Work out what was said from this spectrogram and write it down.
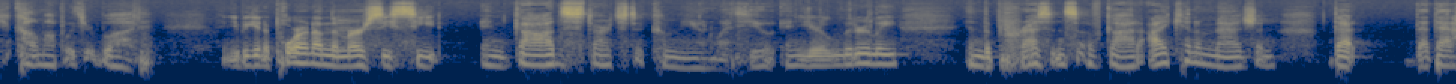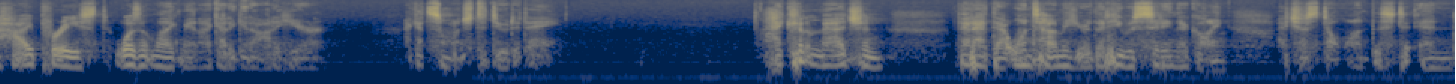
you come up with your blood and you begin to pour it on the mercy seat, and God starts to commune with you, and you're literally in the presence of God. I can imagine that that, that high priest wasn't like, man, I got to get out of here. I got so much to do today. I can imagine that at that one time of year that he was sitting there going, I just don't want this to end.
